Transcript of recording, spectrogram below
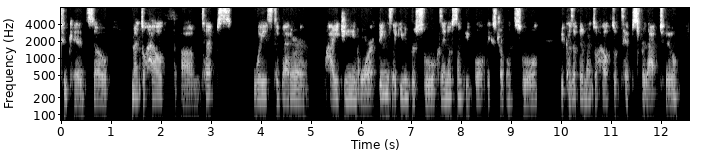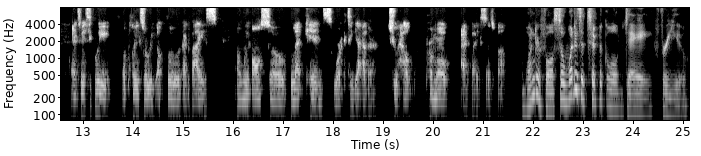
to kids. So mental health um, tips, ways to better hygiene or things like even for school. Cause I know some people, they struggle in school because of their mental health. So tips for that too. And it's basically a place where we upload advice and we also let kids work together to help promote advice as well. Wonderful. So, what is a typical day for you?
